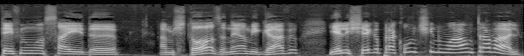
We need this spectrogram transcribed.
teve uma saída amistosa, né, amigável, e ele chega para continuar um trabalho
